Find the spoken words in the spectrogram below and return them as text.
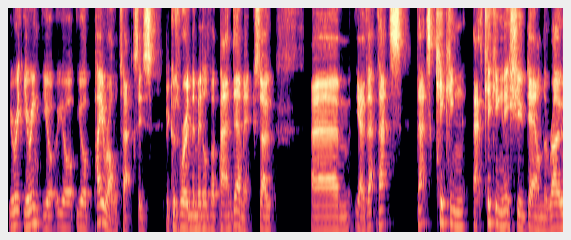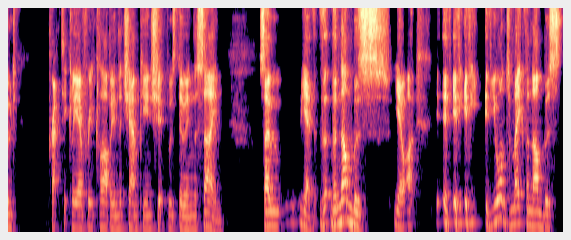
your your your your, your payroll taxes because we're in the middle of a pandemic. So, um, yeah, that that's that's kicking that's kicking an issue down the road. Practically every club in the championship was doing the same. So, yeah, the, the numbers. You know, if, if if if you want to make the numbers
